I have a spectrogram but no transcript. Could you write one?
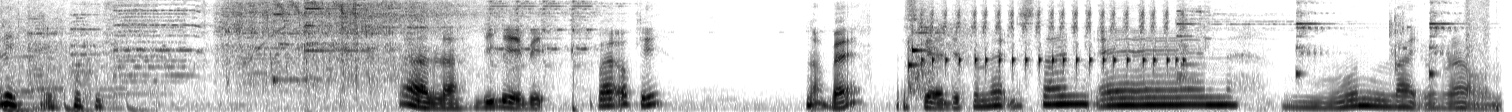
Delay. Alah, delay a bit. But okay. Not bad. Let's get a different map this time. And... Moonlight Realm.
